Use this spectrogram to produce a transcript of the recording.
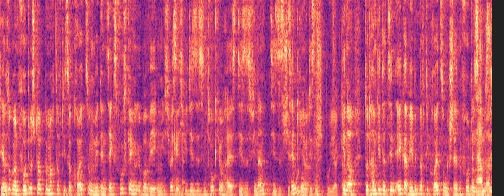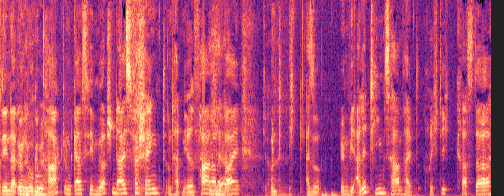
die haben sogar einen Fotostopp gemacht auf dieser Kreuzung mit den sechs Fußgängerüberwegen. Ich weiß genau. nicht, wie dieses in Tokio heißt, dieses Finanz, dieses Shibuya, Zentrum mit diesen. Shibuya, genau, dort haben die das den LKW mitten auf die Kreuzung gestellt und Fotos Dann haben gemacht. sie den da irgendwo cool. geparkt und ganz viel Merchandise verschenkt und hatten ihre Fahrer ja. dabei. Geil. Und ich, also irgendwie alle Teams haben halt richtig krass da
